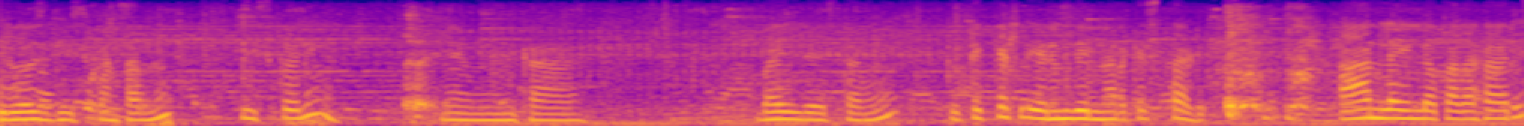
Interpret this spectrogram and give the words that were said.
ఈరోజు తీసుకుంటాము. తీసుకొని మేము ఇంకా బయలుదేరుతాము. ఇప్పుడు టికెట్లు ఎనిమిదిన్నరకి ఇస్తాడు. ఆన్లైన్లో పదహారు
